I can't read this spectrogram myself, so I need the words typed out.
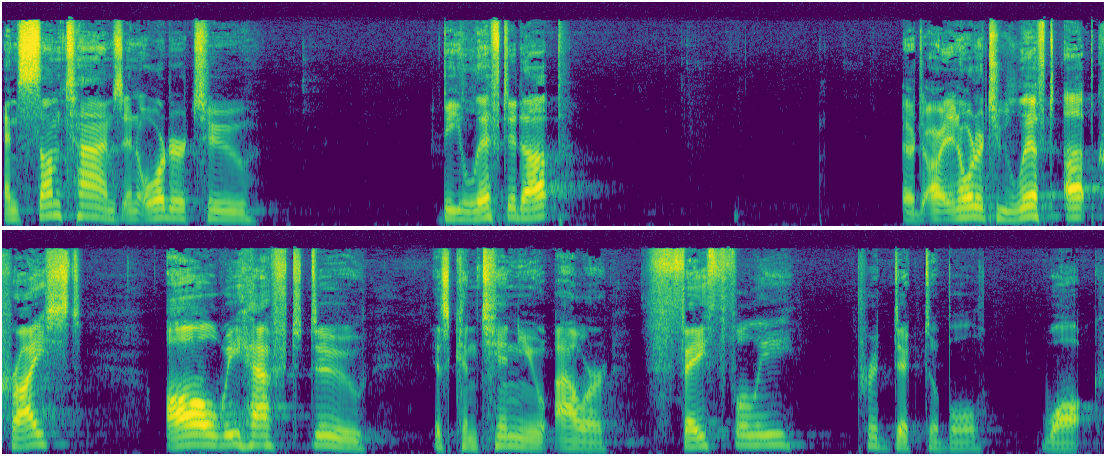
And sometimes, in order to be lifted up, or in order to lift up Christ, all we have to do is continue our faithfully predictable walk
